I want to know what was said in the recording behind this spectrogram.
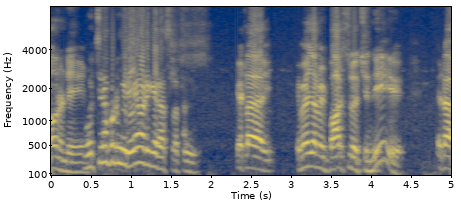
అవునండి. వచ్చినప్పుడు మీరు ఏం అడిగారు అసలు అతన్ని? ఇట్లా అమెజాన్ మీ పార్సిల్ వచ్చింది. ఇట్లా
